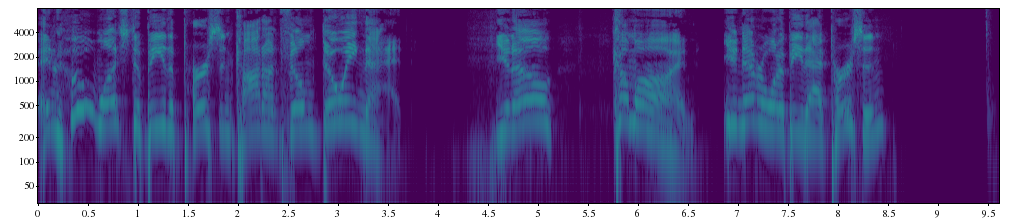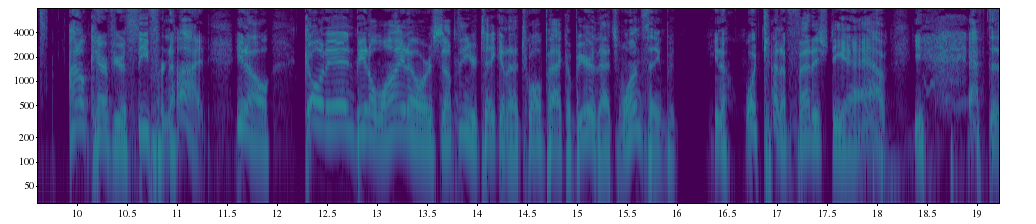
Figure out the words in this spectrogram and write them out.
And who wants to be the person caught on film doing that? You know? Come on. You never want to be that person. I don't care if you're a thief or not. You know, going in, being a wino or something, you're taking a 12 pack of beer, that's one thing. But, you know, what kind of fetish do you have? You have to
